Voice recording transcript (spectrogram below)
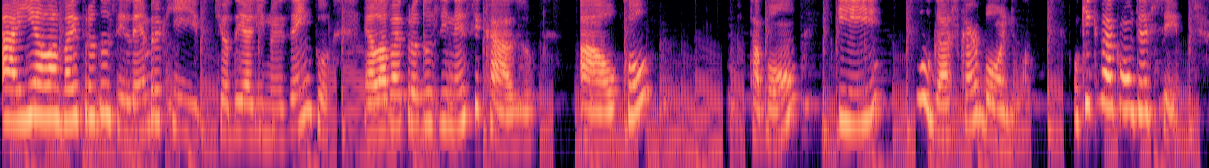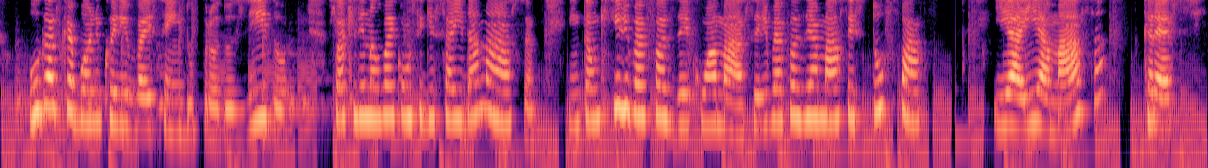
aí ela vai produzir. Lembra que, que eu dei ali no exemplo? Ela vai produzir, nesse caso, álcool, tá bom? E o gás carbônico. O que, que vai acontecer? O gás carbônico ele vai sendo produzido, só que ele não vai conseguir sair da massa. Então, o que, que ele vai fazer com a massa? Ele vai fazer a massa estufar. E aí a massa cresce.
